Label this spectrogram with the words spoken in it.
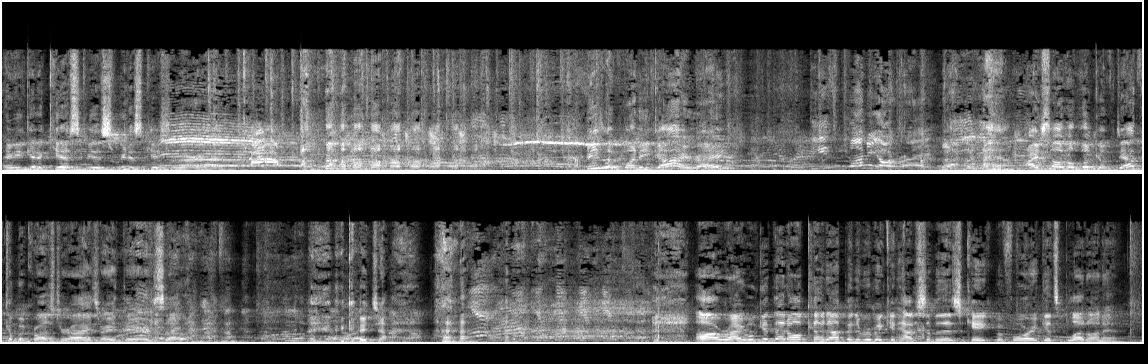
And we get a kiss. It'd be the sweetest kiss you've ever had. He's a funny guy, right? He's funny, all right. I saw the look of death come across her eyes right there. So, good job. all right, we'll get that all cut up, and everybody can have some of this cake before it gets blood on it.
